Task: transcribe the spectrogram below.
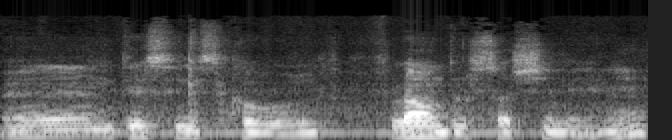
and this is called flounder sashimi.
